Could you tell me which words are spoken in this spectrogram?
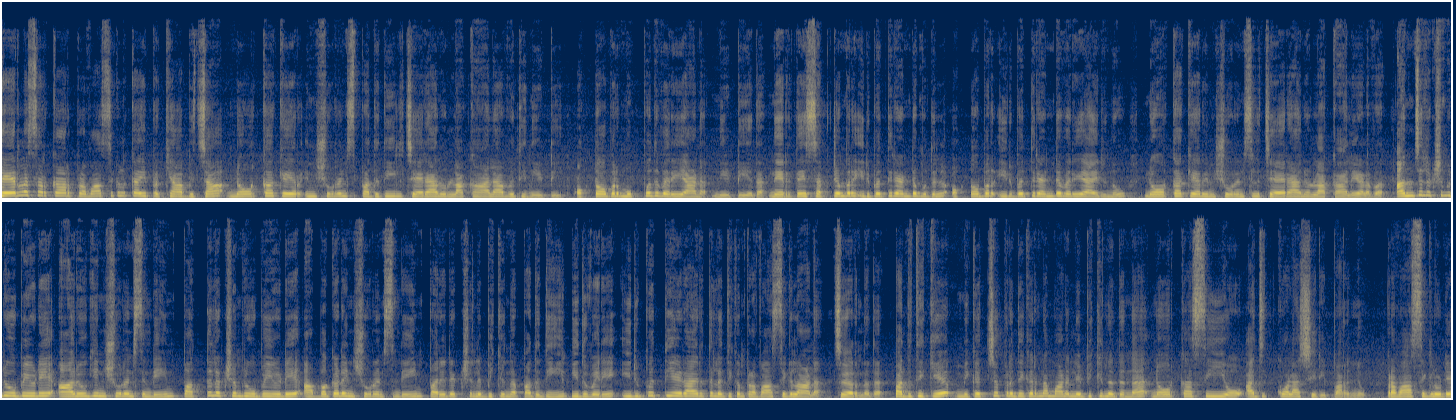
കേരള സർക്കാർ പ്രവാസികൾക്കായി പ്രഖ്യാപിച്ച നോർക്ക കെയർ ഇൻഷുറൻസ് പദ്ധതിയിൽ ചേരാനുള്ള കാലാവധി നീട്ടി. ഒക്ടോബർ മുപ്പത് വരെയാണ് നീട്ടിയത്. നേരത്തെ സെപ്റ്റംബർ ഇരുപത്തിരണ്ട് മുതൽ ഒക്ടോബർ ഇരുപത്തിരണ്ട് വരെയായിരുന്നു നോർക്ക കെയർ ഇൻഷുറൻസിൽ ചേരാനുള്ള കാലയളവ്. അഞ്ച് ലക്ഷം രൂപയുടെ ആരോഗ്യ ഇൻഷുറൻസിന്റെയും പത്ത് ലക്ഷം രൂപയുടെ അപകട ഇൻഷുറൻസിന്റെയും പരിരക്ഷ ലഭിക്കുന്ന പദ്ധതിയിൽ ഇതുവരെ ഇരുപത്തിയേഴായിരത്തിലധികം പ്രവാസികളാണ് ചേർന്നത്. പദ്ധതിക്ക് മികച്ച പ്രതികരണമാണ് ലഭിക്കുന്നതെന്ന് നോർക്ക സിഇഒ അജിത് കോളാശ്ശേരി പറഞ്ഞു. പ്രവാസികളുടെ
